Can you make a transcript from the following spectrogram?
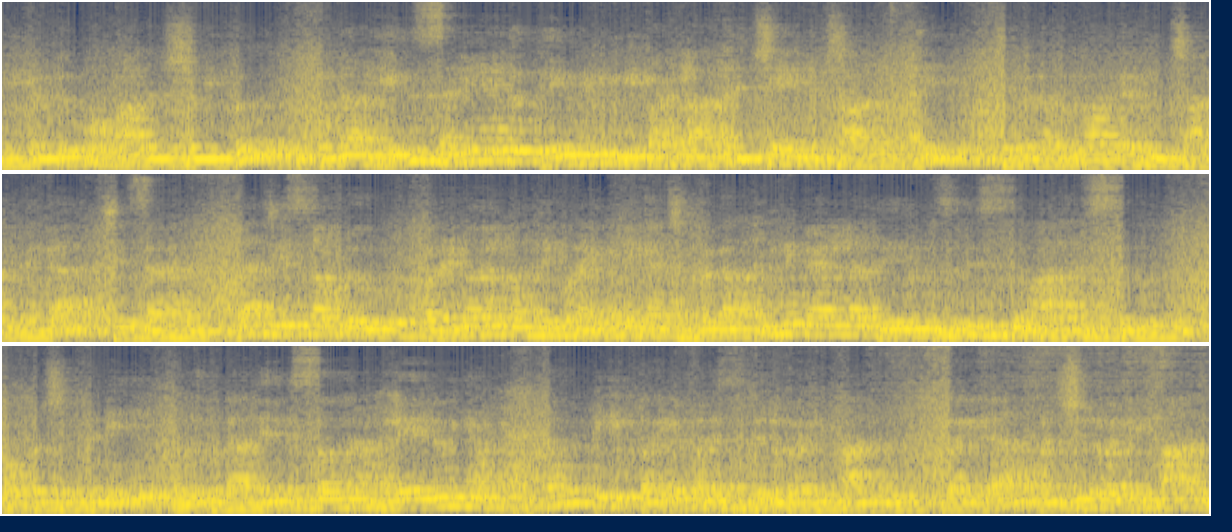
మీకంటూ ఒక ఆలోచన మీకు ఉండాలి. ఏది సరైనదో దేవుడికి మీ పట్ల అది చేయండి చాలు అని చెప్పినప్పుడు ఆ విధంగా చేశారని అలా చేసినప్పుడు రెండు వందల మంది కూడా ఐక్యంగా చక్కగా అన్ని వేళ దేవుని శుద్ధిస్తూ ఆరాధిస్తూ గొప్ప శక్తిని పొందుకున్నారు. దేవుని స్తోత్రం. లేదు కాబట్టి బయట పరిస్థితులు బట్టి కాదు. బయట మనుషుల బట్టి కాదు.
